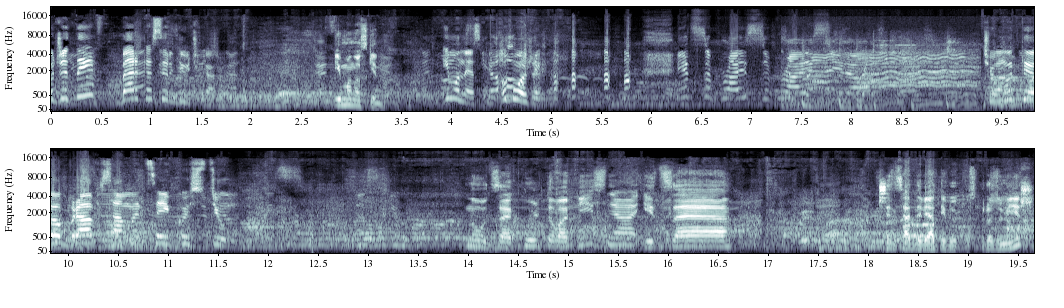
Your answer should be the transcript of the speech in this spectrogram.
Отже, ти Берка Сердючка І Моноскін. і Монескін. О Боже, It's surprise, surprise, you know. чому ти обрав саме цей костюм? Ну, це культова пісня, і це 69-й випуск, розумієш?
